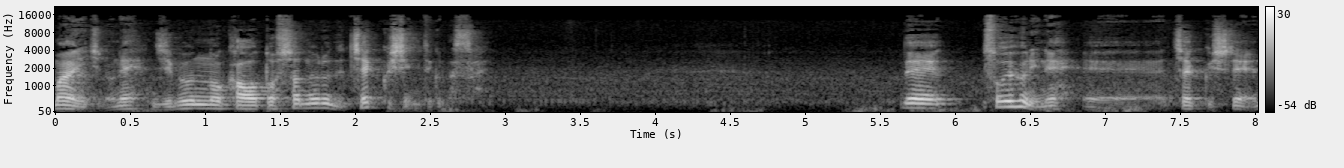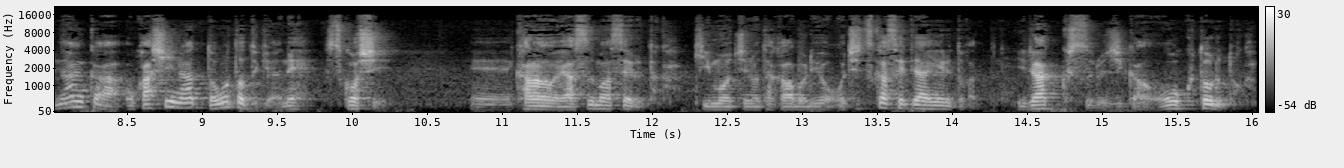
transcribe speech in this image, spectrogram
毎日のね自分の顔と下の色でチェックしてみてください。でそういうふうにね、えー、チェックしてなんかおかしいなと思った時はね少しえー、体を休ませるとか気持ちの高ぶりを落ち着かせてあげるとかリラックスする時間を多く取るとか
